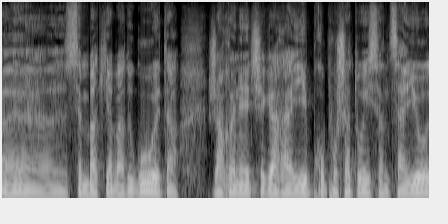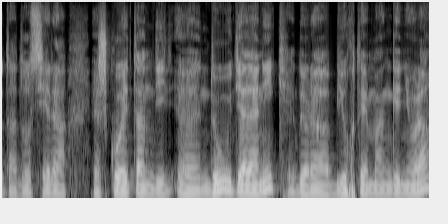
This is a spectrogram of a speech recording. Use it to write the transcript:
eh, zenbakia badugu, eta jarrene etxegarrai proposatu izan zaio, eta dosiera eskoetan di, du, diadanik, dela bi urte eman geniola,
